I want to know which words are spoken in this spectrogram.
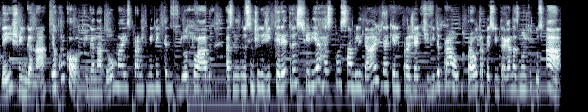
deixam enganar? Eu concordo, que enganador, mas pra mim também tem que ter do outro lado, assim, no sentido de querer transferir a responsabilidade daquele projeto de vida pra pra outra pessoa, entregar nas mãos do curso. Ah,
